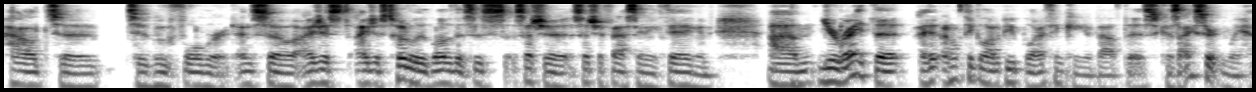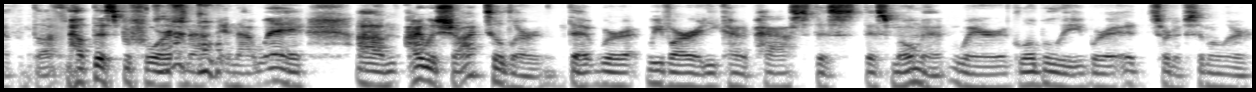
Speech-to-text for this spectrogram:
how to to move forward. And so i just i just totally love this. It's such a such a fascinating thing. And um, you're right that I, I, don't think a lot of people are thinking about this because i certainly haven't thought about this before in that in that way. Um, i was shocked to learn that we're we've already kind of passed this this moment where globally we're at sort of similar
